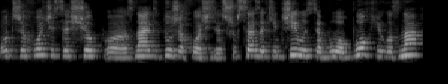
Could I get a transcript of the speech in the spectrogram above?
Отже, хочеться, щоб, е, знаєте, дуже хочеться, щоб все закінчилося, бо Бог його зна,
